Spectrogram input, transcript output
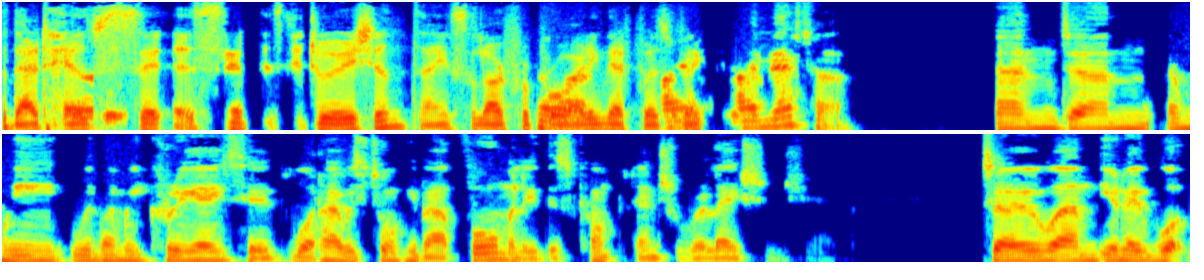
That helps set, set the situation. Thanks a lot for providing that perspective. I, I met her, and um, and we, we then we created what I was talking about formally, this confidential relationship. So um, you know what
